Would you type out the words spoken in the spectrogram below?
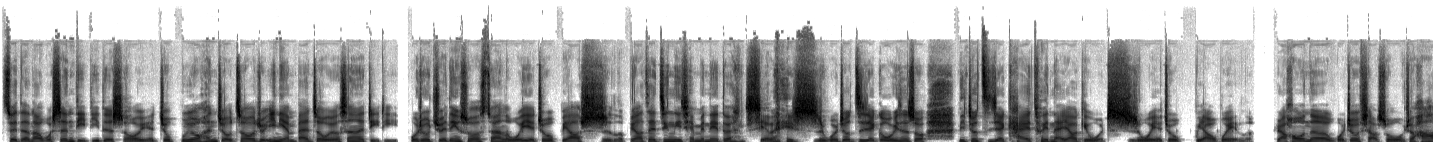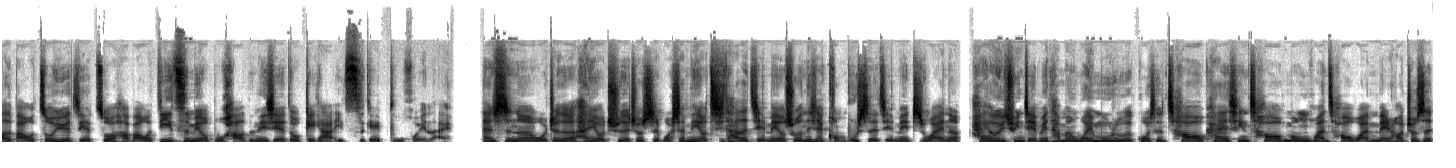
所以等到我生弟弟的时候，也就不用很久之后，就一年半之后我又生了弟弟，我就决定说算了，我也就不要试了，不要再经历前面那段血泪史，我就直接跟我医生说，你就直接开退奶药给我吃，我也就不要喂了。然后呢，我就想说，我就好好的把我坐月子也做好，吧我第一次没有补好的那些都给他一次给补回来。但是呢，我觉得很有趣的就是，我身边有其他的姐妹，有除了那些恐怖史的姐妹之外呢，还有一群姐妹，她们喂母乳的过程超开心、超梦幻、超完美，然后就是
